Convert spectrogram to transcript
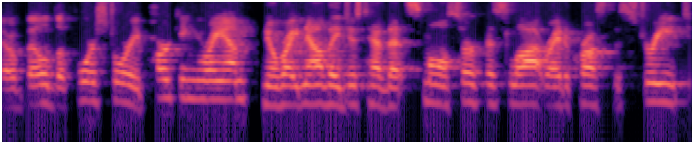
They'll build a four story parking ramp. You know, right now they just have that small surface lot right across the street.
